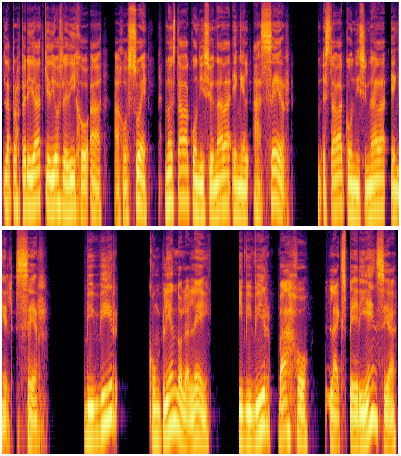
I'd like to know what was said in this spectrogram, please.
la prosperidad que Dios le dijo a, a Josué no estaba condicionada en el hacer, estaba condicionada en el ser. Vivir cumpliendo la ley y vivir bajo la experiencia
